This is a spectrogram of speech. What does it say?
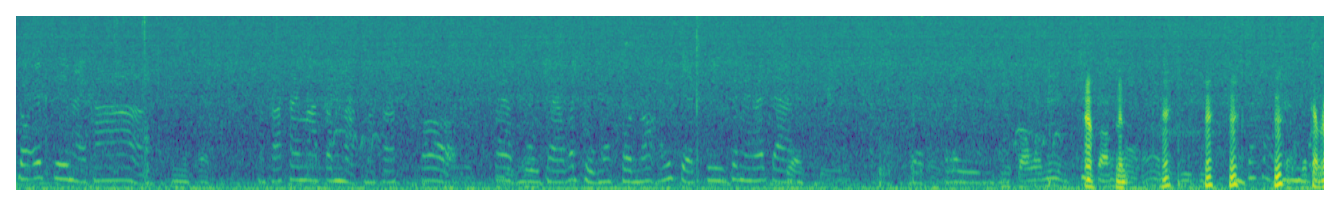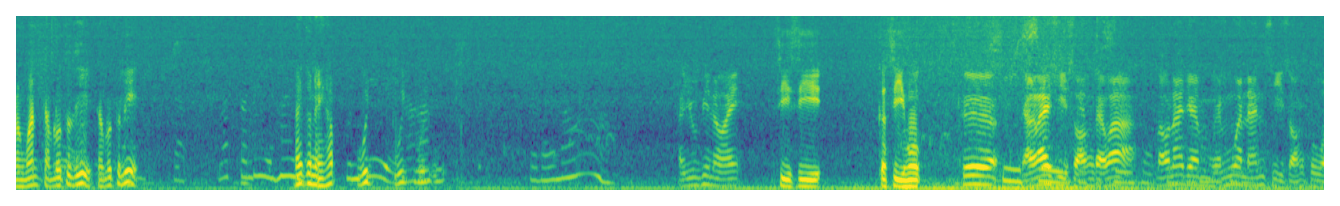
โชว์เอฟซีหน่อยค่ะนะคะใครมาตำหนักนะคะ ก็แค่บูชาวัตถุมง คลเนาะอันนี้แจกฟรีใช่ไหมคะอาจารย์แจกฟรีอ้าวนั่นฮะฮะฮะฮะจับรางวัลจับลอตเตอรี่จับลอตเตอรี่ลอตเตอรี่ให้ได้ตัวไหนครับคุณอุ้ยพี่อุ้ยนะอุ้ยจะได้เนาะอายุพี่น้อย สี่สี่กับสี่หกคือสี่อยากได้สี่สี่สองแต่ว่าสี่สองเราน่าจะเหมือนงวดนั้นสี่สองตัว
